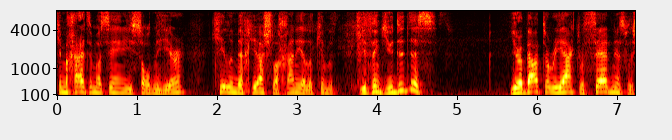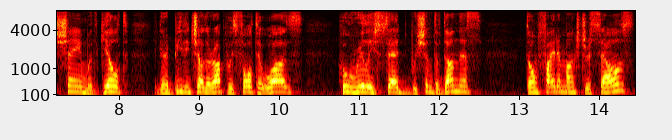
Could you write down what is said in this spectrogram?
You sold me here. You think you did this? You're about to react with sadness, with shame, with guilt. You're going to beat each other up whose fault it was. Who really said we shouldn't have done this? Don't fight amongst yourselves.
